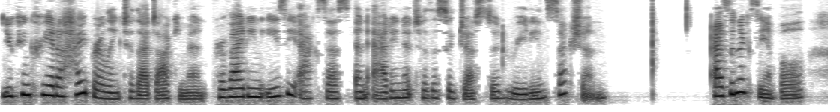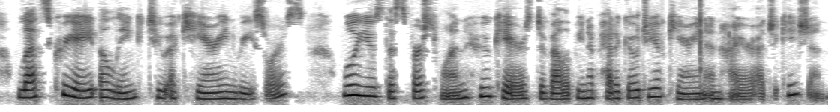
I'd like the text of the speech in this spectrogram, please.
you can create a hyperlink to that document, providing easy access and adding it to the suggested reading section. As an example, let's create a link to a caring resource. We'll use this first one, Who Cares? Developing a Pedagogy of Caring in Higher Education.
